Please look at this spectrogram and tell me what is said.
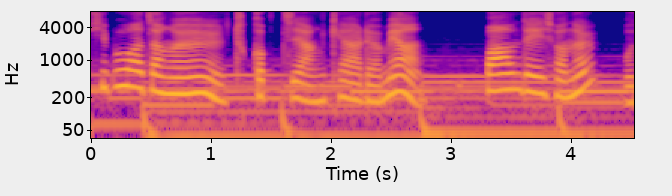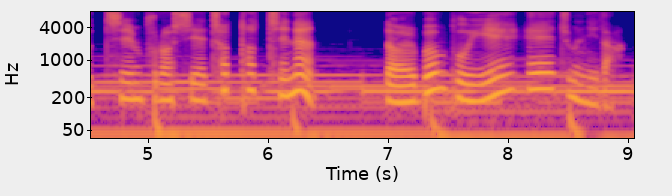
피부 화장을 두껍지 않게 하려면 파운데이션을 묻힌 브러쉬의 첫 터치는 넓은 부위에 해줍니다.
